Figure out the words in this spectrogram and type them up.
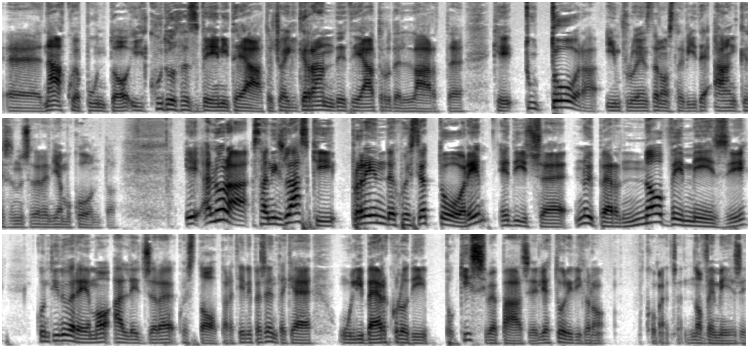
eh, nacque appunto il Kudosveni Teatro, cioè il grande teatro dell'arte, che tuttora influenza le nostre vite anche se non ce ne rendiamo conto. E allora Stanislavski prende questi attori e dice: Noi per nove mesi continueremo a leggere quest'opera. Tieni presente che è un libercolo di pochissime pagine. Gli attori dicono: come cioè, nove mesi,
